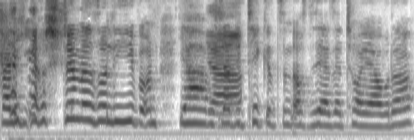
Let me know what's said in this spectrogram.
weil ich ihre Stimme so liebe. Und ja, aber ich Ja. glaube, die Tickets sind auch sehr, sehr teuer, oder?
